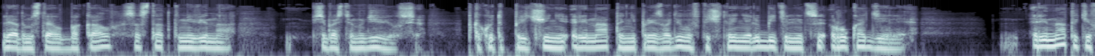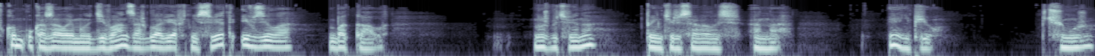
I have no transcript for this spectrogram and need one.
Рядом стоял бокал с остатками вина. Себастьян удивился — какой-то причине Рената не производила впечатления любительницы рукоделия. Рената кивком указала ему на диван, зажгла верхний свет и взяла бокал. «Может быть, вина?» — поинтересовалась она. «Я не пью». «Почему же?»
